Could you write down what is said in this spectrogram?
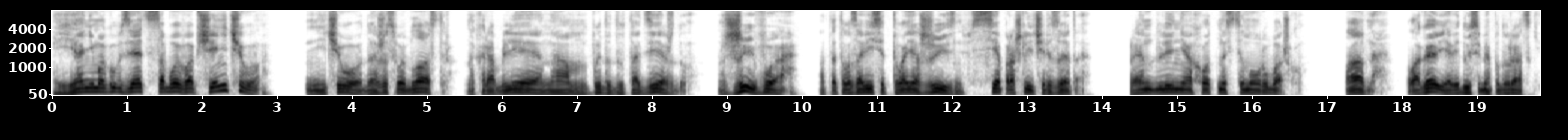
Я не могу взять с собой вообще ничего. Ничего, даже свой бластер. На корабле нам выдадут одежду. Живо! От этого зависит твоя жизнь. Все прошли через это. Френдли неохотно стянул рубашку. Ладно, полагаю, я веду себя по-дурацки.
